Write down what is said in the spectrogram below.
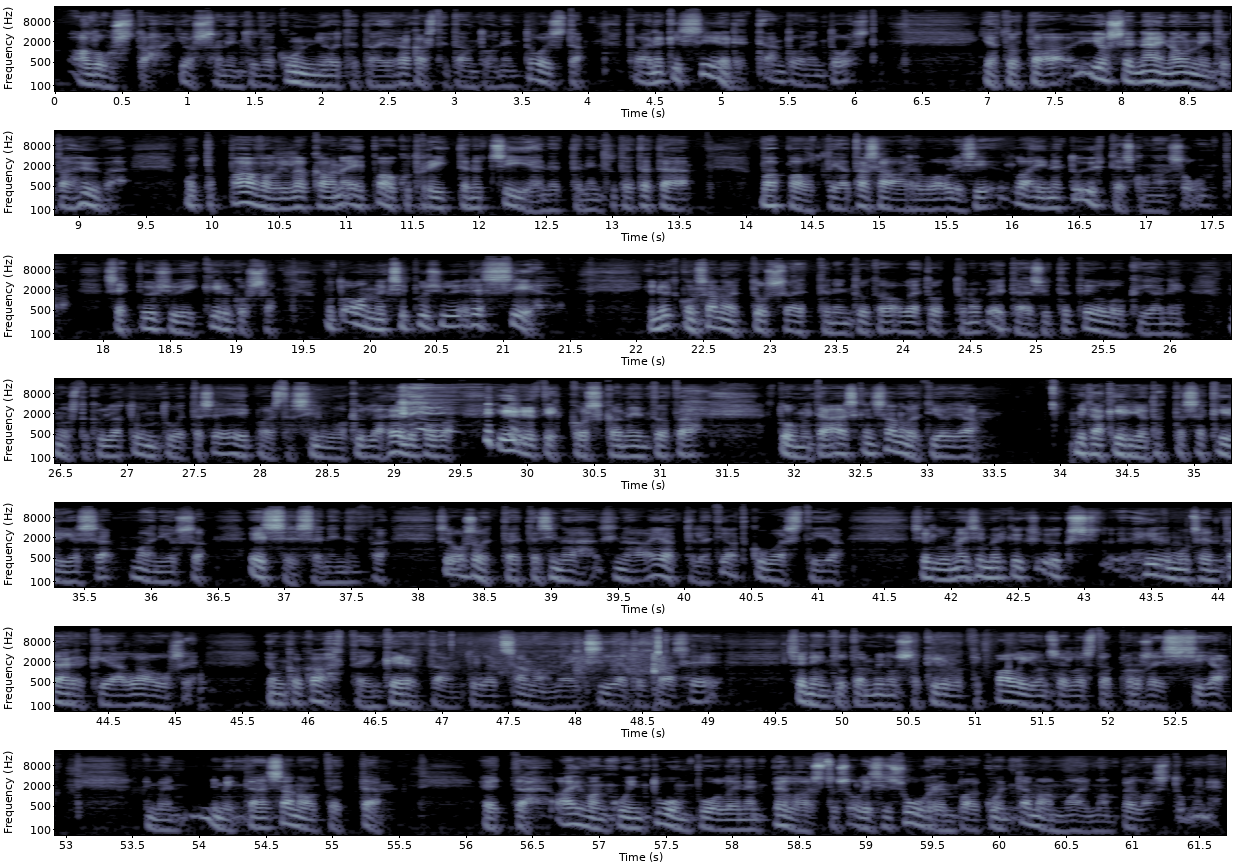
alusta, jossa niin tuota kunnioitetaan ja rakastetaan toinen toista, tai ainakin siedetään toinen toista. Ja tota, jos se näin on, niin tota hyvä. Mutta Paavalillakaan ei paukut riittänyt siihen, että niin tota, tätä vapautta ja tasa-arvoa olisi laajennettu yhteiskunnan suuntaan. Se pysyi kirkossa, mutta onneksi pysyi edes siellä. Ja nyt kun sanoit tuossa, että niin tota, olet ottanut etäisyyttä teologiaan, niin minusta kyllä tuntuu, että se ei päästä sinua kyllä helpolla irti, koska niin tota, tuo mitä äsken sanoit jo ja mitä kirjoitat tässä kirjassa mainiossa esseessä, niin tota, se osoittaa, että sinä, sinä ajattelet jatkuvasti ja siellä on esimerkiksi yksi hirmuisen tärkeä lause, jonka kahteen kertaan tulet sanoneeksi ja tota, se, se niin tota, minussa kirvoitti paljon sellaista prosessia. Nimittäin sanot, että, että aivan kuin tuon puoleinen pelastus olisi suurempaa kuin tämän maailman pelastuminen.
